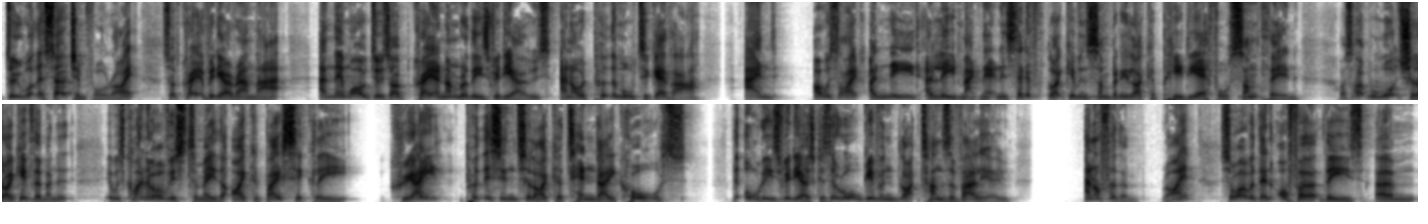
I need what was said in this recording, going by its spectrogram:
do what they're searching for, right? So I'd create a video around that, and then what I'd do is I'd create a number of these videos and I would put them all together, and I was like, I need a lead magnet. And instead of like giving somebody like a PDF or something, I was like, well, what should I give them? And it, it was kind of obvious to me that I could basically create, put this into like a 10 day course, all these videos, because they're all given like tons of value and offer them, right? So I would then offer these, um,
